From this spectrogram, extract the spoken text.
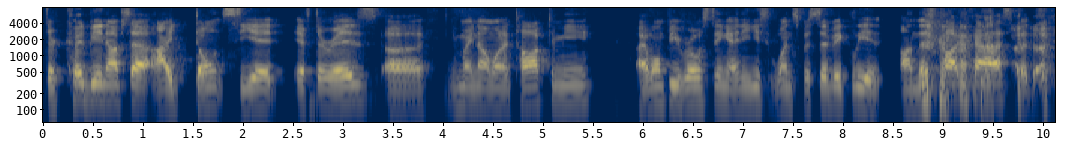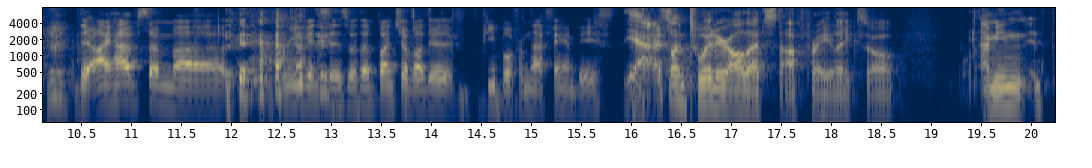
there could be an upset. I don't see it. If there is, uh, you might not want to talk to me. I won't be roasting anyone specifically on this podcast, but there, I have some uh, grievances with a bunch of other people from that fan base. Yeah, it's on Twitter, all that stuff, right? Like, so, I mean, it,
